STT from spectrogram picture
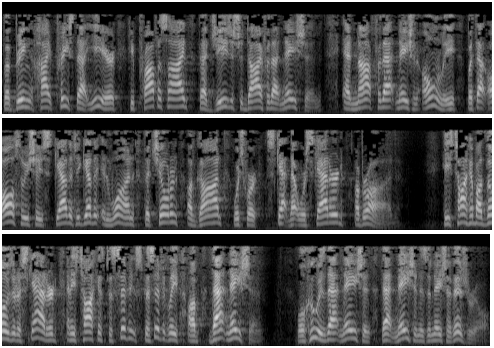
but being high priest that year, he prophesied that Jesus should die for that nation, and not for that nation only, but that also he should gather together in one the children of God which were that were scattered abroad. He's talking about those that are scattered, and he's talking specific, specifically of that nation. Well, who is that nation? That nation is the nation of Israel.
